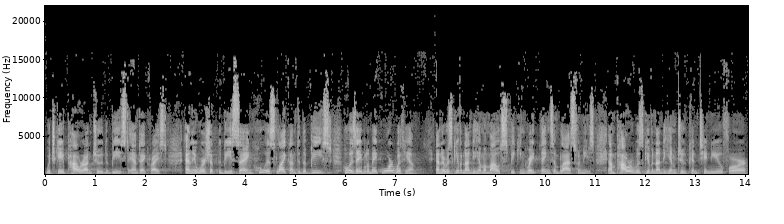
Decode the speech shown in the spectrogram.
which gave power unto the beast, Antichrist. And they worshipped the beast, saying, Who is like unto the beast? Who is able to make war with him? And there was given unto him a mouth speaking great things and blasphemies. And power was given unto him to continue for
